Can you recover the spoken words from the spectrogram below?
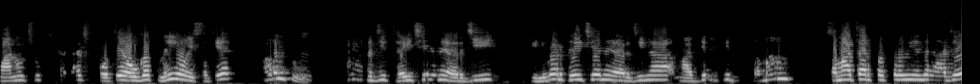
માનું છું કદાચ પોતે અવગત નહીં હોઈ શકે પરંતુ અરજી થઈ છે અને અરજી ઇન્વર્ટ થઈ છે અને અરજીના માધ્યમથી તમામ સમાચાર પત્રોની અંદર આજે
